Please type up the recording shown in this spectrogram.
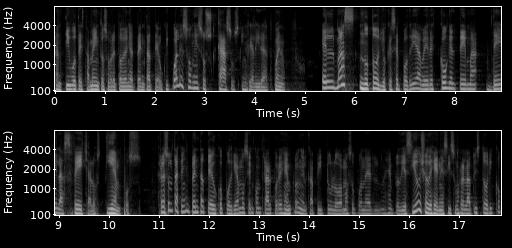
Antiguo Testamento, sobre todo en el Pentateuco. ¿Y cuáles son esos casos en realidad? Bueno, el más notorio que se podría ver es con el tema de las fechas, los tiempos. Resulta que en el Pentateuco podríamos encontrar, por ejemplo, en el capítulo, vamos a suponer un ejemplo, 18 de Génesis, un relato histórico,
